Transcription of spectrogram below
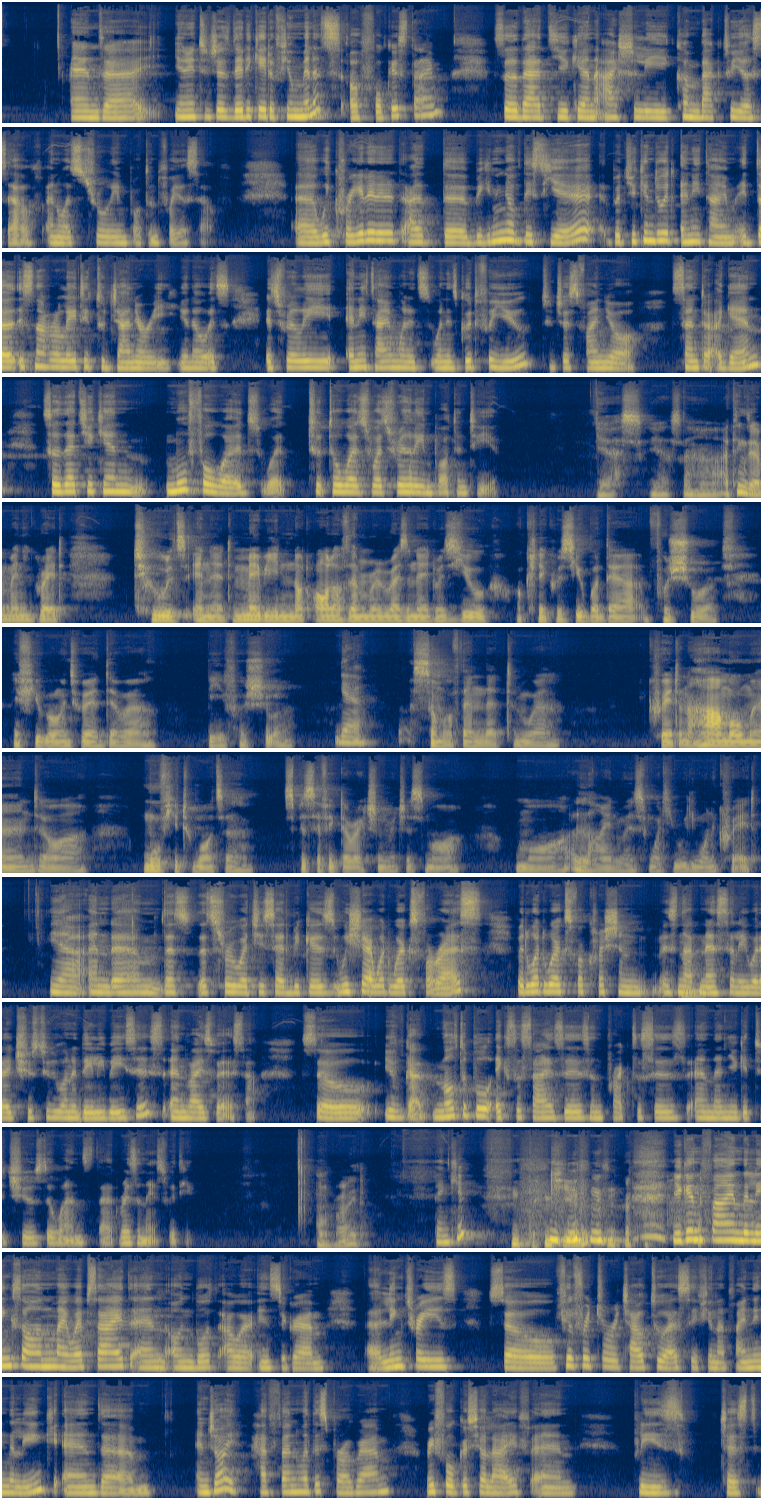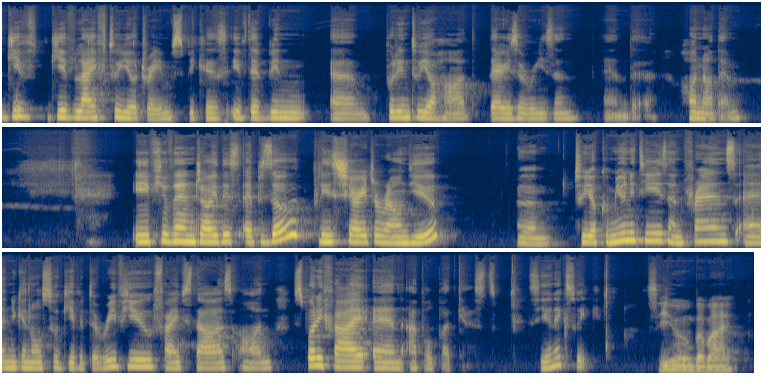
And uh, you need to just dedicate a few minutes of focus time so that you can actually come back to yourself and what's truly important for yourself. Uh, we created it at the beginning of this year, but you can do it anytime. It does. It's not related to January. You know, it's it's really anytime when it's when it's good for you to just find your center again, so that you can move forward with to, towards what's really important to you. Yes, yes. Uh, I think there are many great tools in it. Maybe not all of them will resonate with you or click with you, but they are for sure. If you go into it, there will be for sure. Yeah. Some of them that will create an aha moment or move you towards a specific direction, which is more more aligned with what you really want to create. Yeah, and um, that's that's true what you said because we share what works for us, but what works for Christian is not mm. necessarily what I choose to do on a daily basis, and vice versa. So you've got multiple exercises and practices, and then you get to choose the ones that resonates with you. All right. Thank you. Thank you. you can find the links on my website and on both our Instagram uh, link trees. So feel free to reach out to us if you're not finding the link and um, enjoy. Have fun with this program. Refocus your life and please just give give life to your dreams because if they've been um, put into your heart, there is a reason and uh, honor them. If you've enjoyed this episode, please share it around you. Um, to your communities and friends. And you can also give it a review, five stars on Spotify and Apple Podcasts. See you next week. See you. Bye bye.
